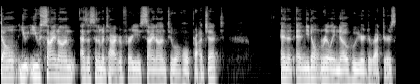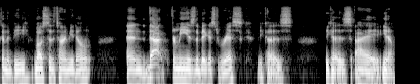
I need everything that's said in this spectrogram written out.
don't you you sign on as a cinematographer you sign on to a whole project. And and you don't really know who your director is going to be. Most of the time you don't. And that for me is the biggest risk because because I you know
